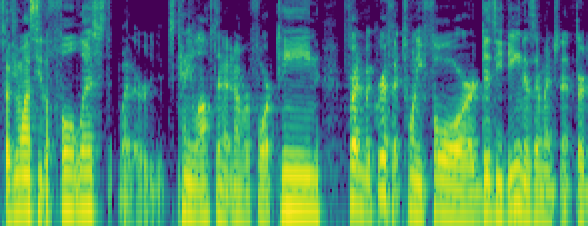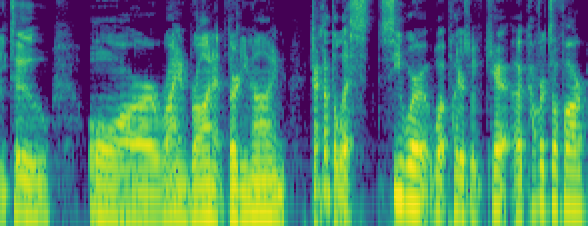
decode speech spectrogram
So if you want to see the full list, whether it's Kenny Lofton at number 14, Fred McGriff at 24, Dizzy Dean, as I mentioned, at 32, or Ryan Braun at 39, check out the list. See where what players we've ca- uh, covered so far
